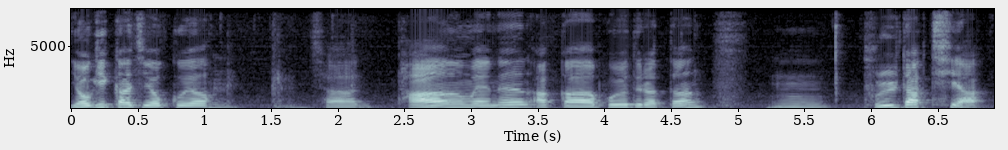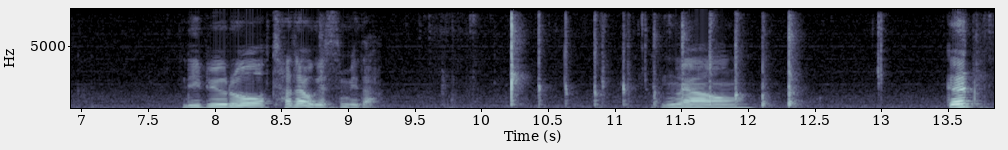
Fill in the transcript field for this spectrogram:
여기까지였고요. 음. 자, 다음에는 아까 보여드렸던 음, 불닭 치약 리뷰로 찾아오겠습니다. 안녕. 끝.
